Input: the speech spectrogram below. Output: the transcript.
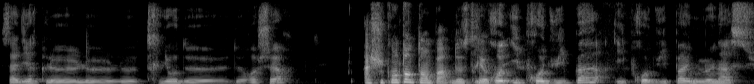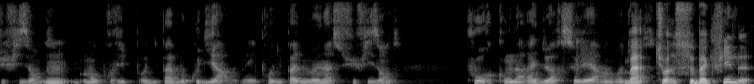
C'est-à-dire que le, le- trio de, de rushers, Ah, je suis content que t'en parles de ce il, trio. pro- il produit pas, il produit pas une menace suffisante. Mm. Bon, il produit, produit pas beaucoup de yards, mais il produit pas une menace suffisante pour qu'on arrête de harceler Aaron Rodgers. Bah, tu vois, ce backfield,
